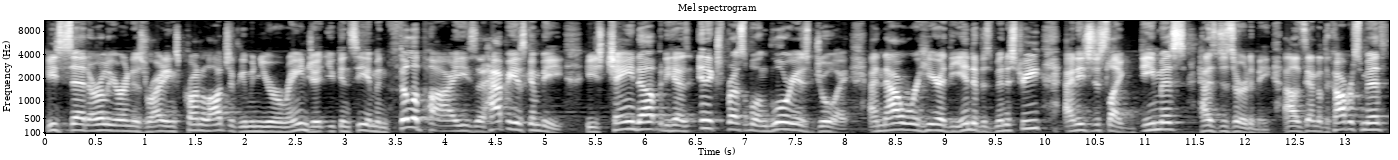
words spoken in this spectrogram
He said earlier in his writings, chronologically, when you arrange it, you can see him in Philippi. He's as happy as can be. He's chained up, but he has inexpressible and glorious joy. And now we're here at the end of his ministry, and he's just like, Demas has deserted me. Alexander the coppersmith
